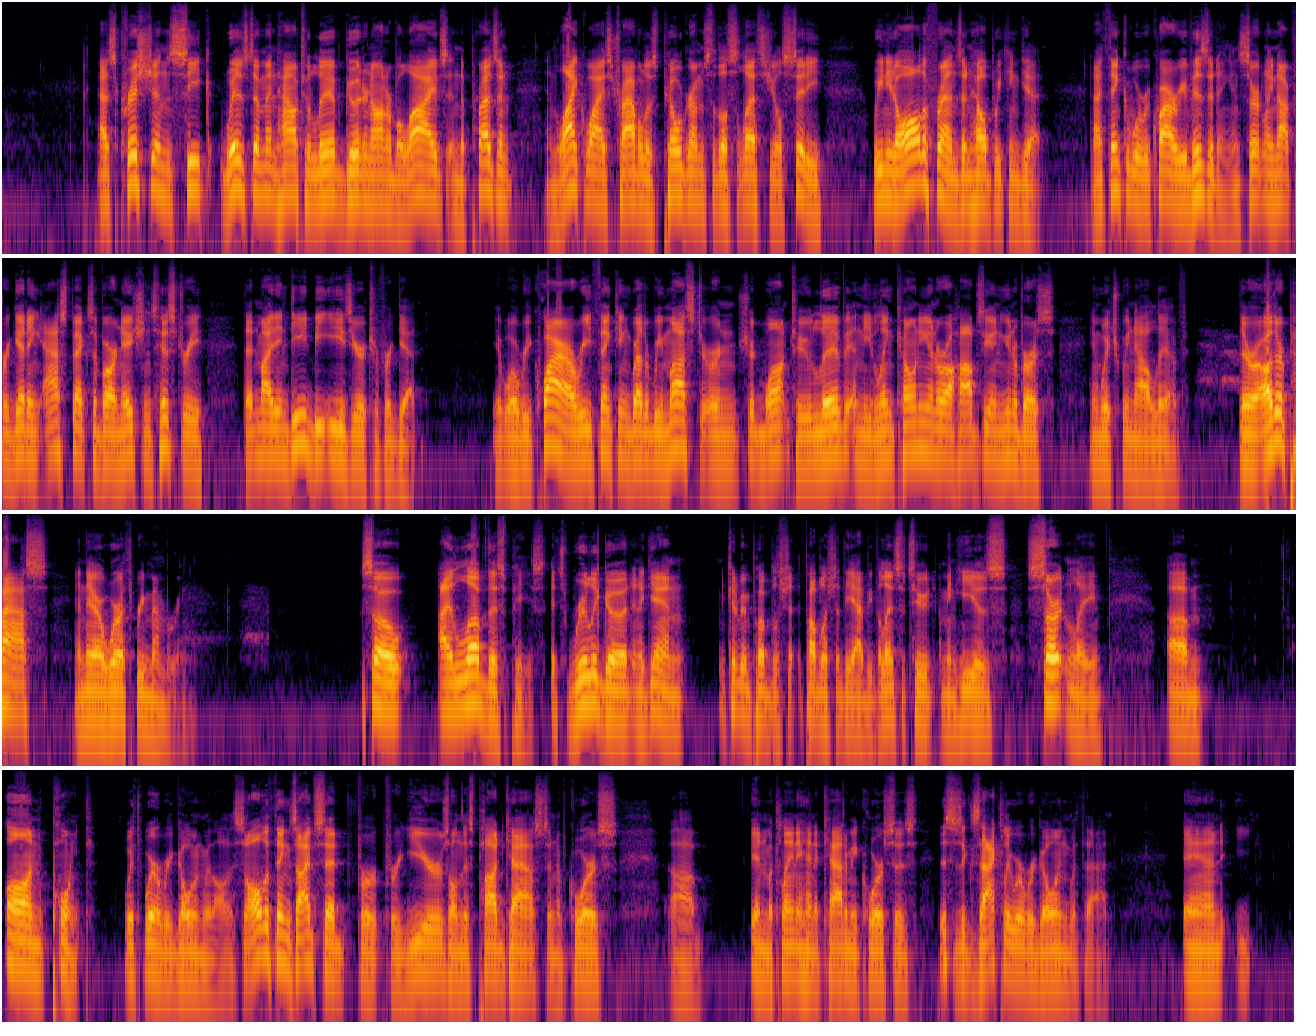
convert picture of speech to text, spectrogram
As Christians seek wisdom in how to live good and honorable lives in the present, and likewise travel as pilgrims to the celestial city, we need all the friends and help we can get. And I think it will require revisiting and certainly not forgetting aspects of our nation's history that might indeed be easier to forget. It will require rethinking whether we must or should want to live in the Lincolnian or a Hobbesian universe in which we now live. There are other paths, and they are worth remembering. So I love this piece. It's really good. And again, it could have been published, published at the Abbeville Institute. I mean, he is certainly um, on point with where we're going with all this. And all the things I've said for, for years on this podcast, and of course, uh, in McClanahan Academy courses. This is exactly where we're going with that. And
